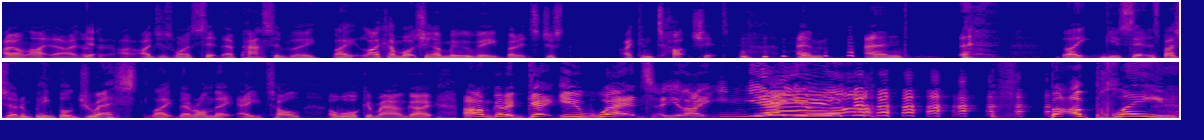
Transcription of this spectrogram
I don't like that. I, Yeah. I, I just want to sit there passively, like like I'm watching a movie, but it's just I can touch it, um, and. Like you sit in the special and people dressed like they're on the atoll are walking around going, "I'm gonna get you wet," and you're like, "Yeah, you are." but a plane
